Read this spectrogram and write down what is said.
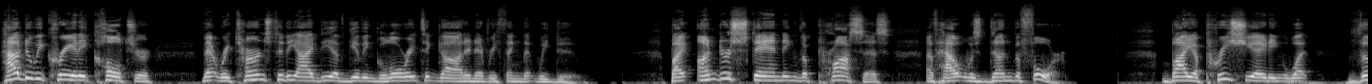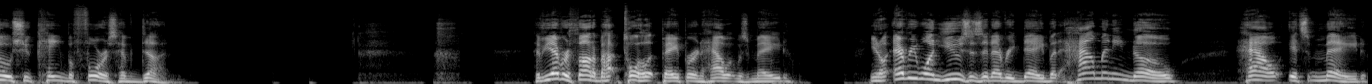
How do we create a culture that returns to the idea of giving glory to God in everything that we do? By understanding the process of how it was done before, by appreciating what those who came before us have done. Have you ever thought about toilet paper and how it was made? You know, everyone uses it every day, but how many know how it's made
